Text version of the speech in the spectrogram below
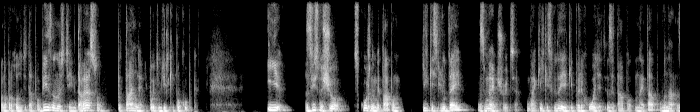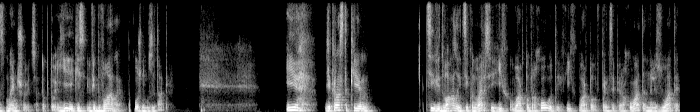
Вона проходить етап обізнаності, інтересу, питання і потім тільки покупки. І звісно, що з кожним етапом кількість людей зменшується. Да? Кількість людей, які переходять з етапу на етап, вона зменшується. Тобто є якісь відвали на кожному з етапів. І якраз таки ці відвали, ці конверсії, їх варто враховувати, їх варто, в принципі, рахувати, аналізувати.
